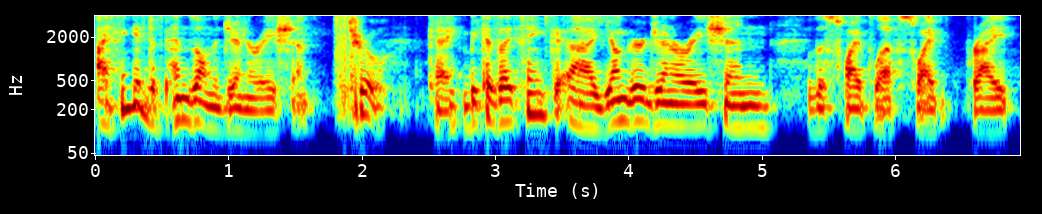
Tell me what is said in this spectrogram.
I think it depends on the generation. True. Okay. Because I think uh, younger generation, the swipe left, swipe right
